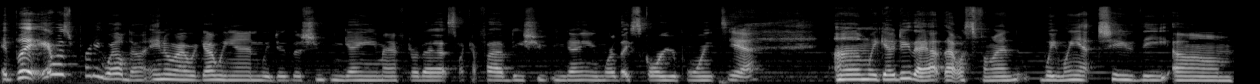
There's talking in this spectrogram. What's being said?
But it was pretty well done. Anyway, we go in, we do the shooting game after that. It's like a 5D shooting game where they score your points. Yeah. Um, we go do that. That was fun. We went to the um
